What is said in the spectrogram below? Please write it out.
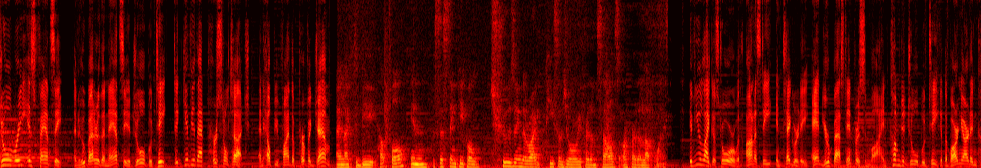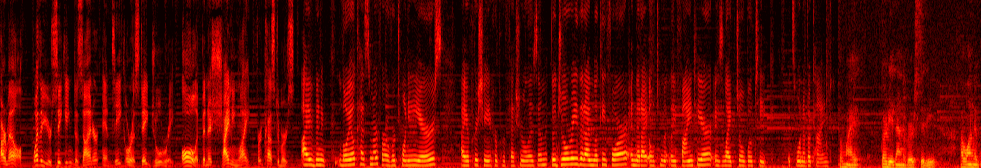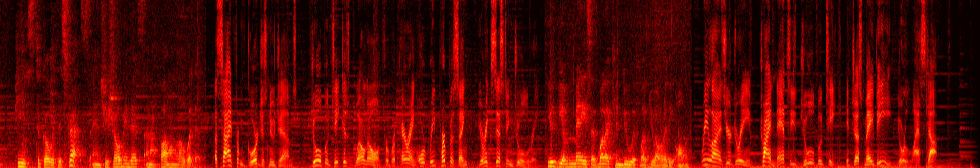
Jewelry is fancy, and who better than Nancy at Jewel Boutique to give you that personal touch and help you find the perfect gem? I like to be helpful in assisting people choosing the right piece of jewelry for themselves or for their loved ones. If you like a store with honesty, integrity, and your best interests in mind, come to Jewel Boutique at the Barnyard in Carmel. Whether you're seeking designer, antique, or estate jewelry, all have been a shining light for customers. I've been a loyal customer for over 20 years. I appreciate her professionalism. The jewelry that I'm looking for and that I ultimately find here is like Jewel Boutique. It's one of a kind. For my 30th anniversary, I want a piece to go with this dress, and she showed me this, and I fell in love with it. Aside from gorgeous new gems, Jewel Boutique is well known for repairing or repurposing your existing jewelry. You'd be amazed at what I can do with what you already own. Realize your dream. Try Nancy's Jewel Boutique. It just may be your last stop.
